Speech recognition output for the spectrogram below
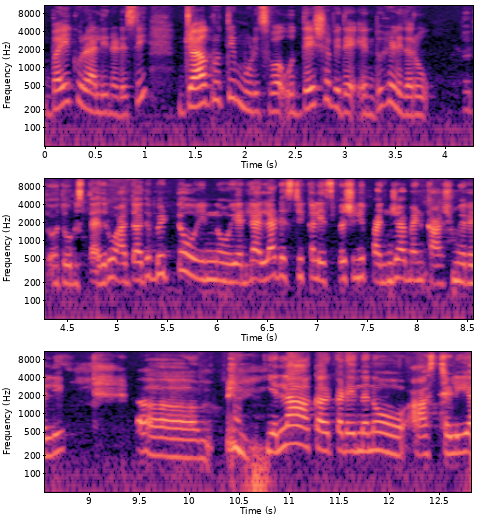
ಬೈಕ್ ರ್ಯಾಲಿ ನಡೆಸಿ ಜಾಗೃತಿ ಮೂಡಿಸುವ ಉದ್ದೇಶವಿದೆ ಎಂದು ಹೇಳಿದರು. ತೋರಿಸ್ತಾ ಇದ್ರು. ಅದು ಅದು ಬಿಟ್ಟು ಇನ್ನು ಎಲ್ಲ ಎಲ್ಲ ಡಿಸ್ಟಿಕಲ್ಲಿ ಎಸ್ಪೆಷಲಿ ಪಂಜಾಬ್ ಅಂಡ್ ಕಾಶ್ಮೀರಲ್ಲಿ ಎಲ್ಲ ಕ ಕಡೆಯಿಂದನೂ ಆ ಸ್ಥಳೀಯ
